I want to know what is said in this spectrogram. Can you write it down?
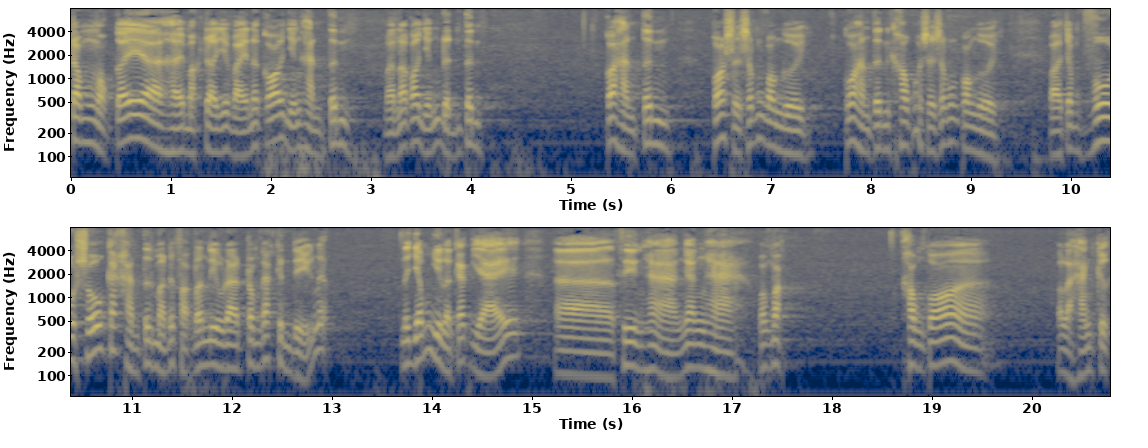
trong một cái ờ, hệ mặt trời như vậy nó có những hành tinh và nó có những định tinh. Có hành tinh có sự sống con người có hành tinh không có sự sống của con người. Và trong vô số các hành tinh mà Đức Phật đã nêu ra trong các kinh điển đó nó giống như là các giải à, ờ, thiên hà ngân hà vân vân. Không có à, gọi là hạn cực.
